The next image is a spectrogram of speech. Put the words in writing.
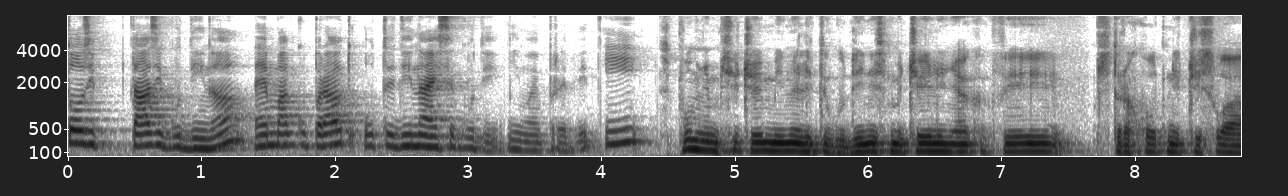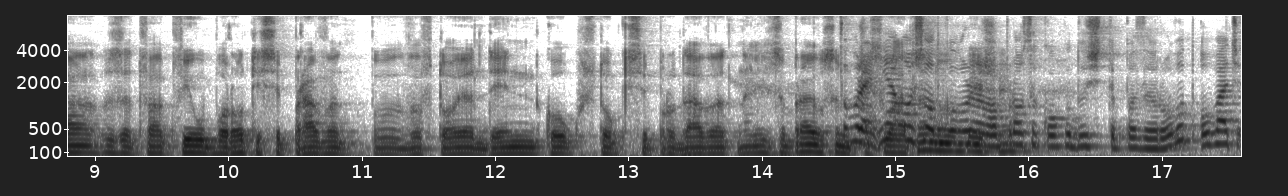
Този, тази година EMAC го правят от 11 години, имай предвид. И Спомням си, че миналите години сме чели някакви страхотни числа за това, какви обороти се правят в този ден, колко стоки се продават. Нали? Забравил съм Добре, числата, нямаше отговор беше... на въпроса колко души ще пазаруват, обаче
